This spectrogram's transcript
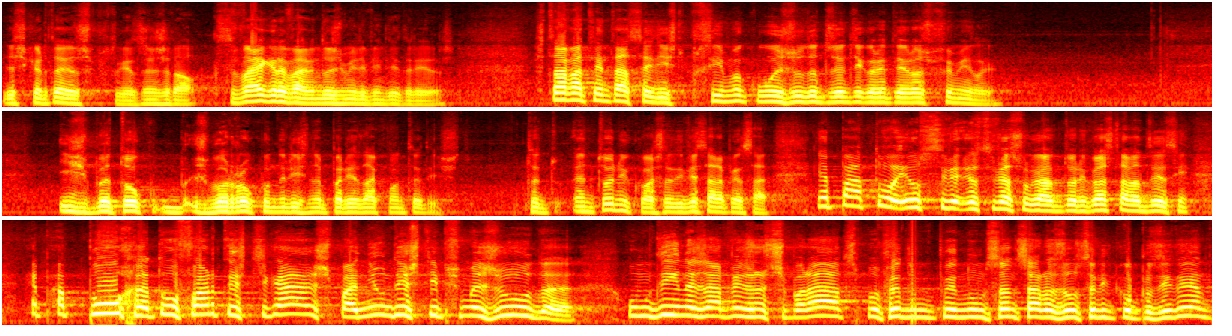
e as carteiras dos portugueses em geral, que se vai agravar em 2023, estava a tentar sair disto por cima com a ajuda de 240 euros por família. E esbatou, esbarrou com o nariz na parede à conta disto. Portanto, António Costa devia estar a pensar: é pá, eu, se eu tivesse lugar de António Costa, estava a dizer assim: é pá, porra, estou farto destes gajos, pá, nenhum destes tipos me ajuda. O Medina já fez uns disparates, o Pedro Nuno Santos já arranjou um sarilho com o Presidente,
